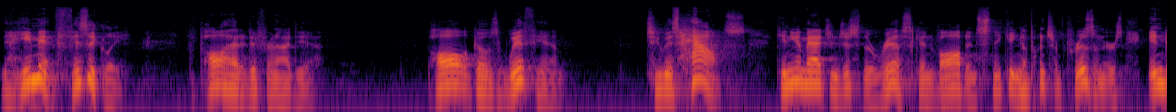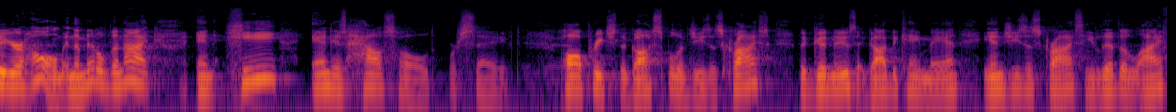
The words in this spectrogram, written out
Now, he meant physically, but Paul had a different idea. Paul goes with him to his house. Can you imagine just the risk involved in sneaking a bunch of prisoners into your home in the middle of the night? And he and his household were saved. Paul preached the gospel of Jesus Christ, the good news that God became man in Jesus Christ. He lived the life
